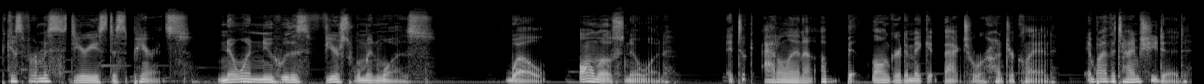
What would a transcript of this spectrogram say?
because of her mysterious disappearance. No one knew who this fierce woman was. Well, almost no one. It took Atalanta a bit longer to make it back to her hunter clan, and by the time she did,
